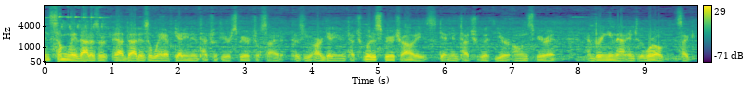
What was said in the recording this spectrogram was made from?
in some way that is a that is a way of getting in touch with your spiritual side because you are getting in touch. What is spirituality? It's getting in touch with your own spirit and bringing that into the world. It's like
